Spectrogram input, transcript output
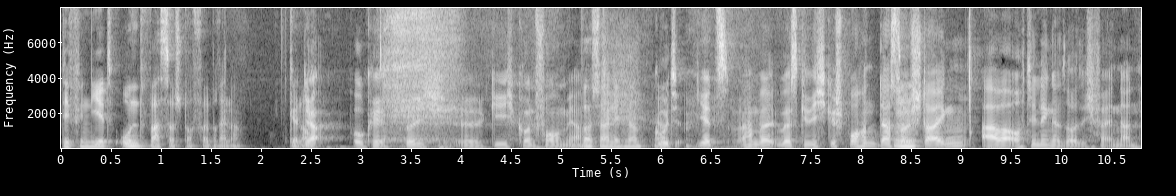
definiert und Wasserstoffverbrenner. Genau. Ja, okay, würde ich, äh, gehe ich konform, ja. Wahrscheinlich, ne? Gut, ja. jetzt haben wir über das Gewicht gesprochen, das mhm. soll steigen, aber auch die Länge soll sich verändern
